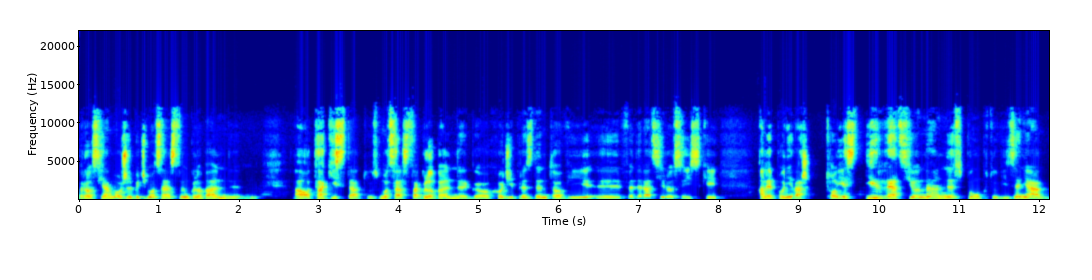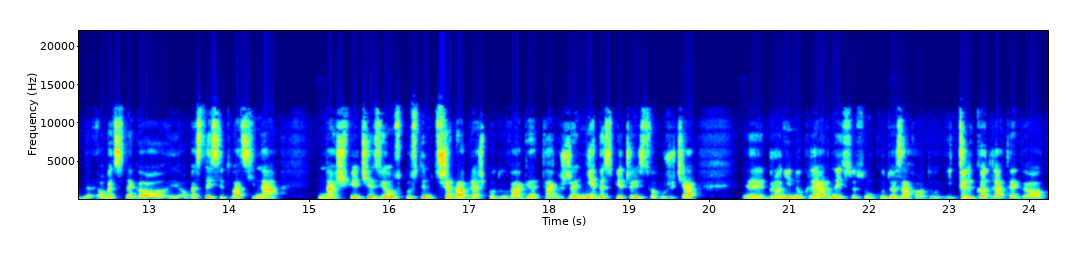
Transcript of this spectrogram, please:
Rosja może być mocarstwem globalnym. A o taki status mocarstwa globalnego chodzi prezydentowi y, Federacji Rosyjskiej. Ale ponieważ to jest irracjonalne z punktu widzenia obecnego, obecnej sytuacji na na świecie. W związku z tym trzeba brać pod uwagę także niebezpieczeństwo użycia e, broni nuklearnej w stosunku do Zachodu. I tylko dlatego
